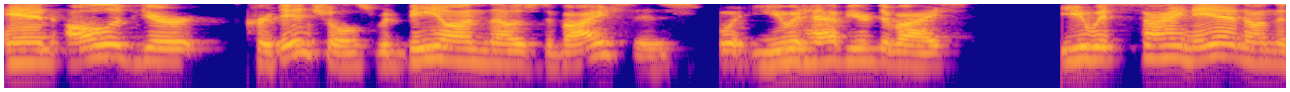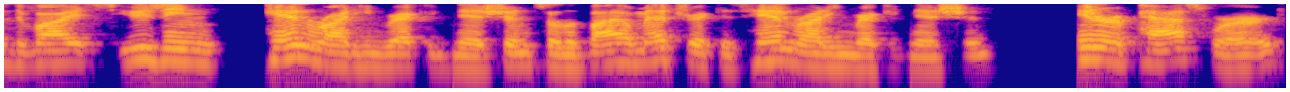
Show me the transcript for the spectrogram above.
and all of your credentials would be on those devices. You would have your device. You would sign in on the device using handwriting recognition. So the biometric is handwriting recognition. Enter a password.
